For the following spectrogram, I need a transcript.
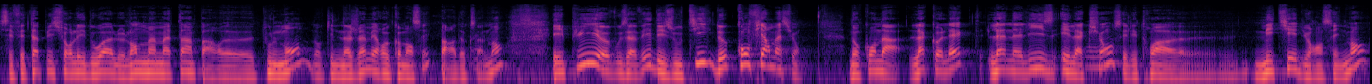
Il s'est fait taper sur les doigts le lendemain matin par euh, tout le monde. Donc il n'a jamais recommencé, paradoxalement. Et puis, euh, vous avez des outils de confirmation. Donc on a la collecte, l'analyse et l'action, c'est les trois euh, métiers du renseignement,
